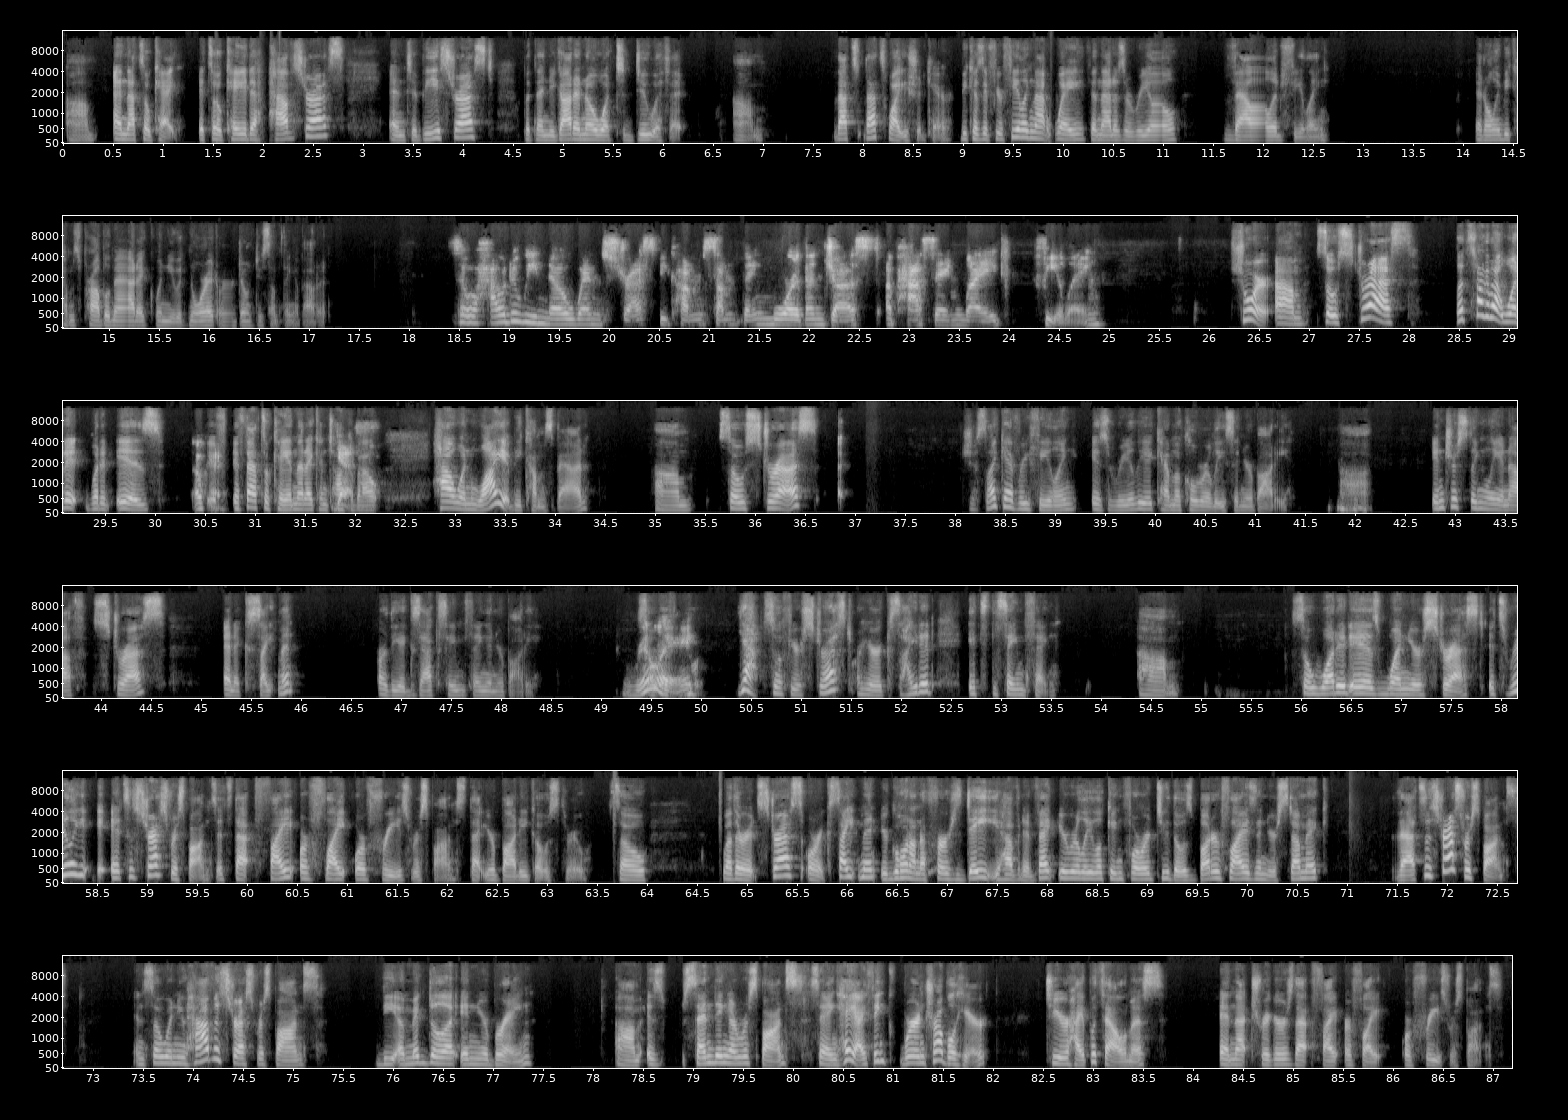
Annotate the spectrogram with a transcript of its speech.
um, and that's okay. It's okay to have stress and to be stressed, but then you got to know what to do with it. Um, that's that's why you should care because if you're feeling that way, then that is a real, valid feeling. It only becomes problematic when you ignore it or don't do something about it. So, how do we know when stress becomes something more than just a passing like feeling? Sure. Um, so stress. Let's talk about what it what it is. Okay. If, if that's okay, and then I can talk yes. about how and why it becomes bad. Um, so stress, just like every feeling, is really a chemical release in your body. Mm-hmm. Uh, interestingly enough, stress and excitement are the exact same thing in your body. Really? So yeah. So if you're stressed or you're excited, it's the same thing. Um, so what it is when you're stressed it's really it's a stress response. It's that fight or flight or freeze response that your body goes through. So whether it's stress or excitement you're going on a first date you have an event you're really looking forward to those butterflies in your stomach that's a stress response. And so when you have a stress response the amygdala in your brain um, is sending a response saying hey i think we're in trouble here to your hypothalamus and that triggers that fight or flight or freeze response.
